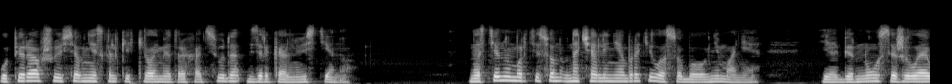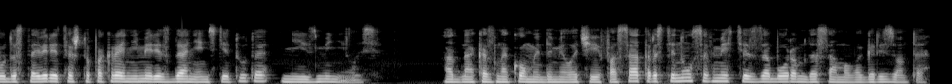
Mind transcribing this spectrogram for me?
упиравшуюся в нескольких километрах отсюда в зеркальную стену. На стену Мартисон вначале не обратил особого внимания и обернулся, желая удостовериться, что по крайней мере здание института не изменилось. Однако знакомый до мелочей фасад растянулся вместе с забором до самого горизонта.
